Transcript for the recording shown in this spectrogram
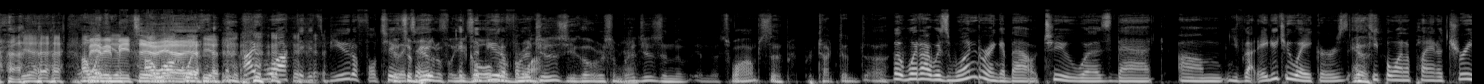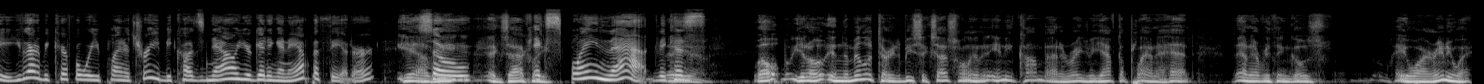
Yeah. I'm Maybe with me too, I'll yeah, walk yeah. with you. I've walked it. It's beautiful too. It's, a beautiful. you It's, go a beautiful over walk. bridges. You go over some bridges in the in the swamps, the protected. Uh, But what I was wondering about too was that um, you've got 82 acres and Yes. people want to plant a tree. You've got to be careful where you plant a tree because now you're getting an amphitheater. yeah. So we, exactly. explain that because Yeah. Well, you know, in the military, to be successful in any combat arrangement, you have to plan ahead. Then everything goes haywire anyway.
